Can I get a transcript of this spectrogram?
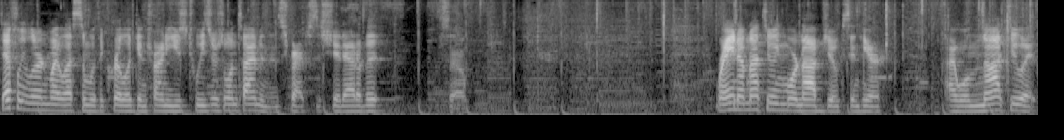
Definitely learned my lesson with acrylic and trying to use tweezers one time and then scratch the shit out of it. So. Rain, I'm not doing more knob jokes in here. I will not do it.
